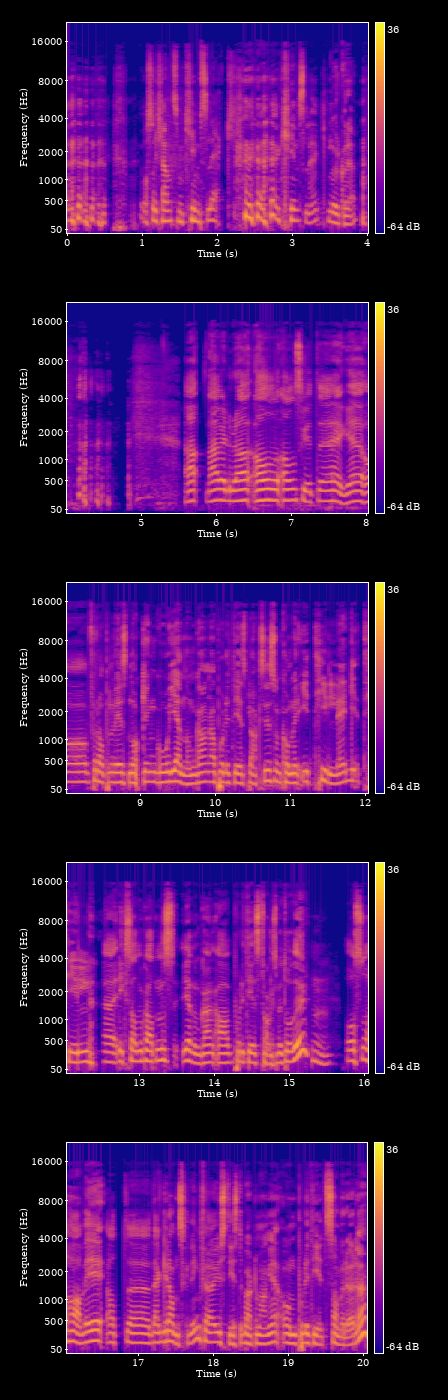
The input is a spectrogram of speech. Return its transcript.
Også kjent som Kims lek. Kims lek, Nord-Korea. ja, nei, veldig bra. All, all skryt til Hege, og forhåpentligvis nok en god gjennomgang av politiets praksis, som kommer i tillegg til eh, Riksadvokatens gjennomgang av politiets tvangsmetoder. Mm. Og så har vi at eh, det er granskning fra Justisdepartementet om politiets samrøre.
